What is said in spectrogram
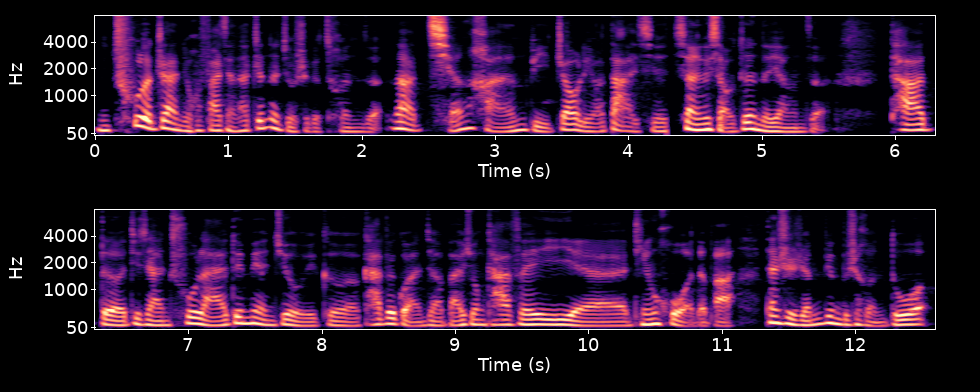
你出了站，你会发现它真的就是个村子。那前韩比昭里要大一些，像一个小镇的样子。它的地站出来，对面就有一个咖啡馆，叫白熊咖啡，也挺火的吧。但是人并不是很多，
